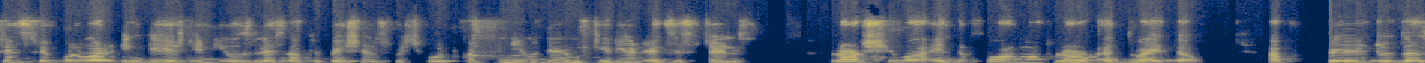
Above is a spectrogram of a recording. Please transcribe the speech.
since people were engaged in useless occupations which would continue their material existence, Lord Shiva in the form of Lord Advaita appealed to the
